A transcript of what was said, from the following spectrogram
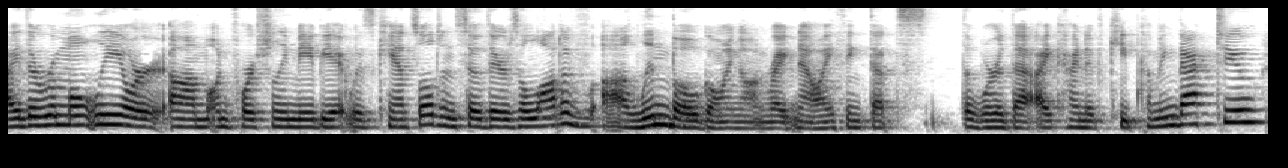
either remotely, or um, unfortunately, maybe it was canceled. And so there's a lot of uh, limbo going on right now. I think that's the word that I kind of keep coming back to.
